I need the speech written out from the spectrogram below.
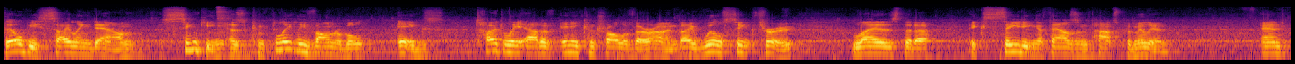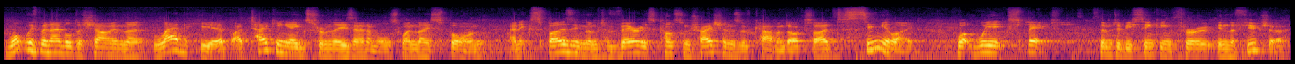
they'll be sailing down, sinking as completely vulnerable eggs, totally out of any control of their own. They will sink through layers that are exceeding a thousand parts per million. And what we've been able to show in the lab here, by taking eggs from these animals when they spawn and exposing them to various concentrations of carbon dioxide to simulate what we expect them to be sinking through in the future,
